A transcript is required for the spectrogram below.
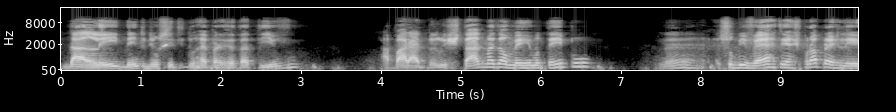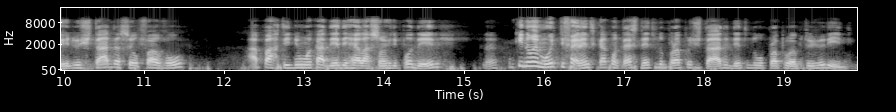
da lei dentro de um sentido representativo, aparado pelo Estado, mas ao mesmo tempo né, subvertem as próprias leis do Estado a seu favor a partir de uma cadeia de relações de poderes né? O que não é muito diferente do que acontece dentro do próprio Estado e dentro do próprio âmbito jurídico.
